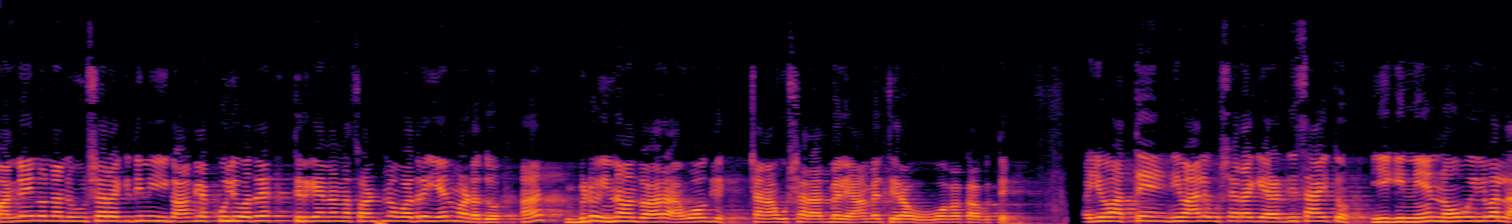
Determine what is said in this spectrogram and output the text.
ಮೊನ್ನೆಯಿಂದ ನಾನು ಹುಷಾರಾಗಿದ್ದೀನಿ. ಈಗಾಗಲೇ ಕೂಲಿ ಹೋದ್ರೆ ತಿರ್ಗಿ ನನ್ನ ಸೊಂಟ ಹೋದ್ರೆ ಏನ್ ಮಾಡೋದು? ಬಿಡು, ಇನ್ನೂ ಒಂದು ವಾರ, ಹೋಗ್ಲಿ. ಚೆನ್ನಾಗಿ ಹುಷಾರಾದ್ಮೇಲೆ ಆಮೇಲೆ ತೀರಾ ಹೋಗೋಕ್ಕಾಗುತ್ತೆ. ಅಯ್ಯೋ, ಅತ್ತೆ, ನೀವು ಆಲೆ ಹುಷಾರಾಗಿ ಎರಡು ದಿವಸ ಆಯ್ತು. ಈಗ ಇನ್ನೇನು ನೋವು ಇಲ್ವಲ್ಲ?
